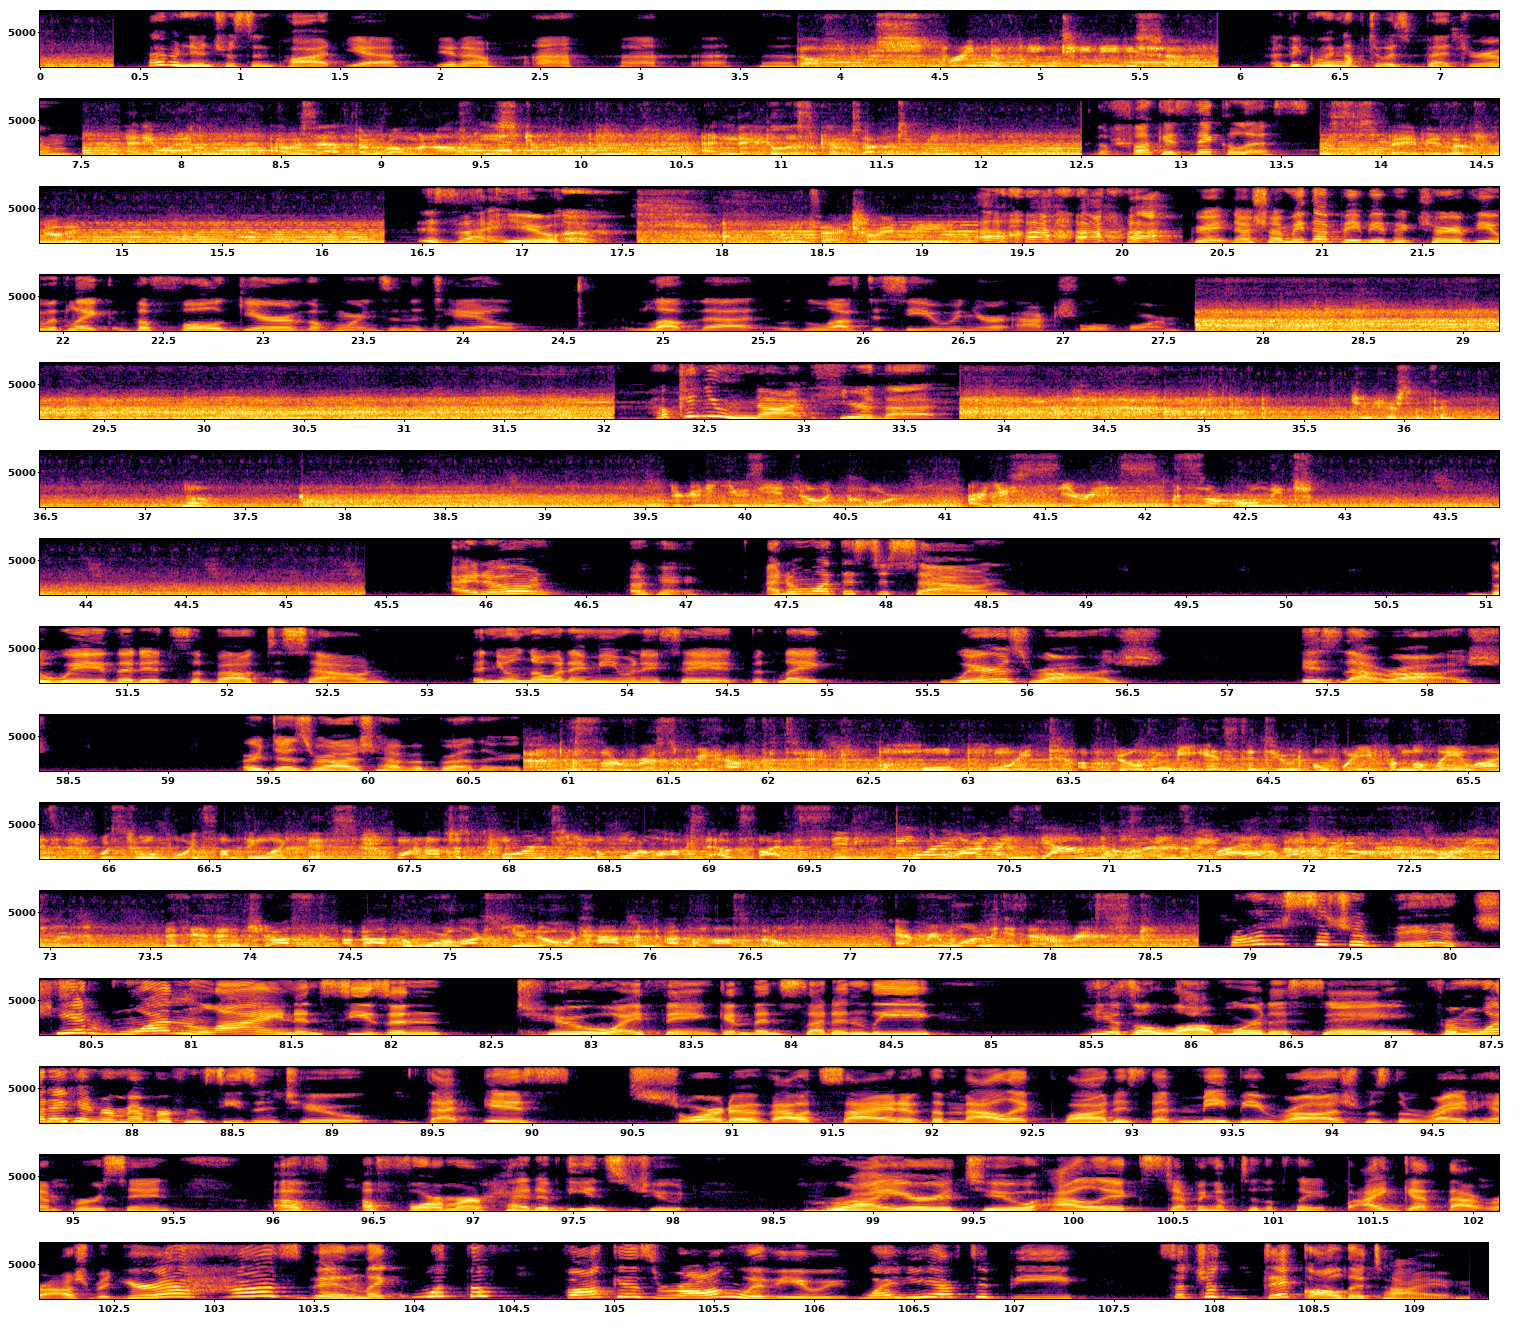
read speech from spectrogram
I have an interest in pot. Yeah, you know. Uh, uh, uh, uh. The spring of 1887. Are they going up to his bedroom? Anyway, I was at the Romanov Easter party, and Nicholas comes up to me. The fuck is Nicholas? Does this baby look familiar? Is that you? It's actually me. Great. Now show me that baby picture of you with like the full gear of the horns and the tail. Love that. Would love to see you in your actual form. How can you not hear that? Did you hear something? No? You're gonna use the angelic core. Are you serious? This is our only. Ch- I don't. Okay. I don't want this to sound the way that it's about to sound. And you'll know what I mean when I say it. But, like, where's Raj? Is that Raj? Or does Raj have a brother? this is a risk we have to take. The whole point of building the Institute away from the ley lines was to avoid something like this. Why not just quarantine the warlocks outside the city? Quarantining down those things are. That's enough! This isn't just about the warlocks. You know what happened at the hospital. Everyone is at risk. Raj is such a bitch. He had one line in season two, I think, and then suddenly he has a lot more to say. From what I can remember from season two, that is sort of outside of the Malec plot, is that maybe Raj was the right hand person of a former head of the Institute prior to Alec's stepping up to the plate. I get that, Raj, but you're a husband. Like, what the fuck is wrong with you? Why do you have to be such a dick all the time?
